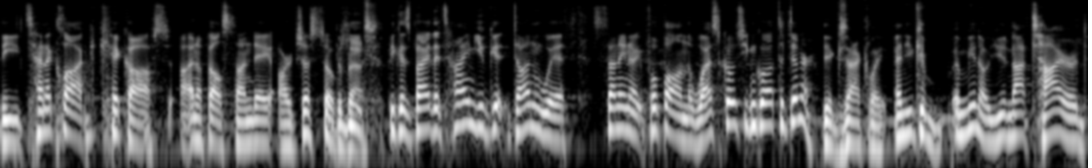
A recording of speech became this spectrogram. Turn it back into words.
The 10 o'clock kickoffs, NFL Sunday, are just so key best. because by the time you get done with Sunday night football on the West Coast, you can go out to dinner. Exactly, and you can, um, you know, you're not tired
